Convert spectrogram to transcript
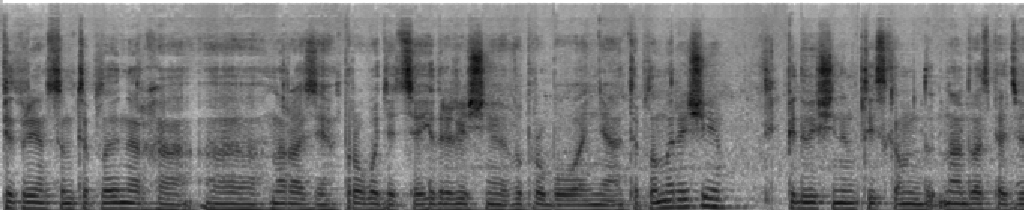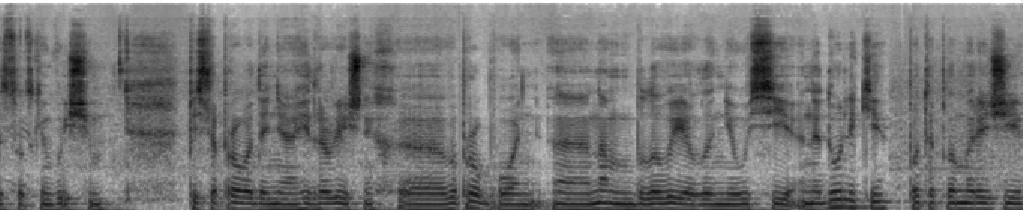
Підприємством Теплоенерго е, наразі проводяться гідравлічні випробування тепломережі підвищеним тиском на 25% вищим. Після проведення гідравлічних е, випробувань е, нам були виявлені усі недоліки по тепломережі,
